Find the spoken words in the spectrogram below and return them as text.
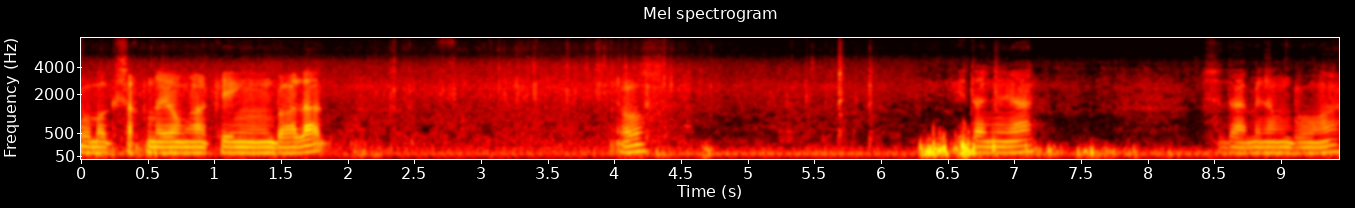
Bumagsak na yung aking balag. Oh. Kita nyo yan? Sa dami ng bunga.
